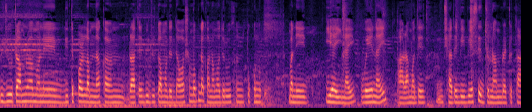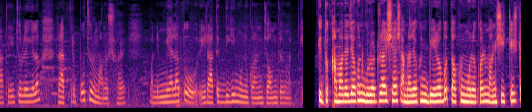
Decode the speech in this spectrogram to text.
ভিডিওটা আমরা মানে দিতে পারলাম না, কারণ রাতের ভিডিও তো আমাদের দেওয়া সম্ভব না, কারণ আমাদের ওইখানে তো কোনো মানে ইয়াই নাই, ওয়ে নাই। আর আমাদের সাথে বেবি আছে এর জন্য আমরা একটু তাড়াতাড়ি চলে গেলাম। রাত্রে প্রচুর মানুষ হয়। মানে মেলা তো এই রাতের দিকেই মনে করেন জমজমাট কিন্তু আমাদের যখন ঘোরাটোরা শেষ, আমরা যখন বেরোবো, তখন মনে করেন মানুষ একটু একটু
